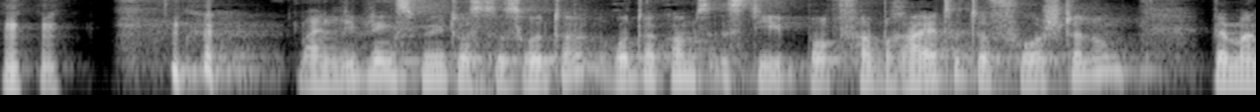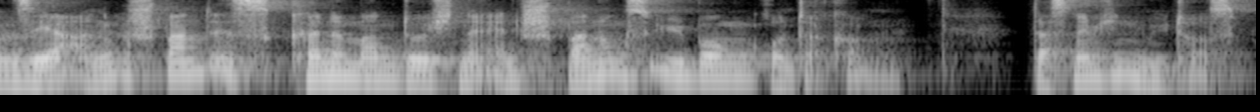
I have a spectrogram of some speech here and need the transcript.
Mein Lieblingsmythos des Runter Runterkommens ist die verbreitete Vorstellung, wenn man sehr angespannt ist, könne man durch eine Entspannungsübung runterkommen. Das ist nämlich ein Mythos.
